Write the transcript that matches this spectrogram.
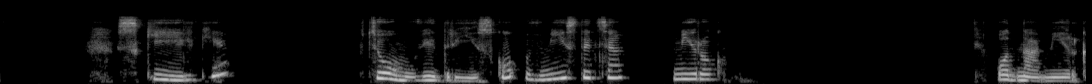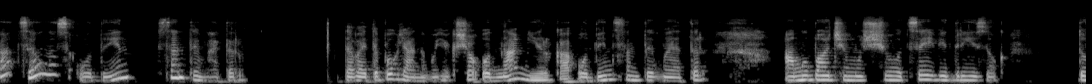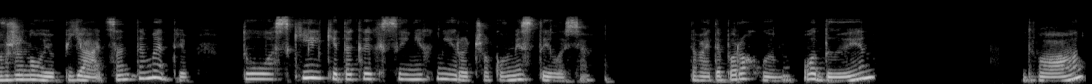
скільки в цьому відрізку вміститься мірок. Одна мірка це у нас 1 сантиметр. Давайте поглянемо, якщо одна мірка 1 сантиметр, а ми бачимо, що цей відрізок довжиною 5 см, то скільки таких синіх мірочок вмістилося? Давайте порахуємо. 1, 2,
